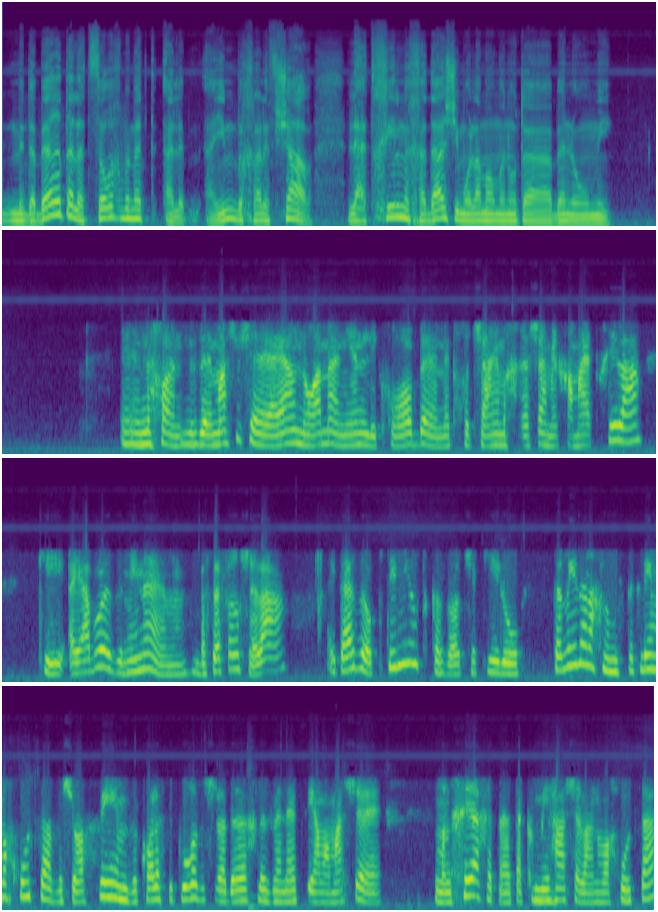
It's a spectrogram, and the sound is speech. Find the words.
מדברת על הצורך באמת, על האם בכלל אפשר להתחיל מחדש עם עולם האומנות הבינלאומי. אה, נכון, זה משהו שהיה נורא מעניין לקרוא באמת חודשיים אחרי שהמלחמה התחילה, כי היה בו איזה מין, אה, בספר שלה, הייתה איזו אופטימיות כזאת, שכאילו, תמיד אנחנו מסתכלים החוצה ושואפים, וכל הסיפור הזה של הדרך לוונציה ממש אה, מנכיח את, את הכמיהה שלנו החוצה,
